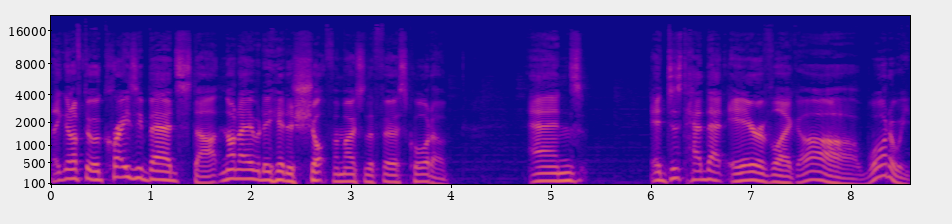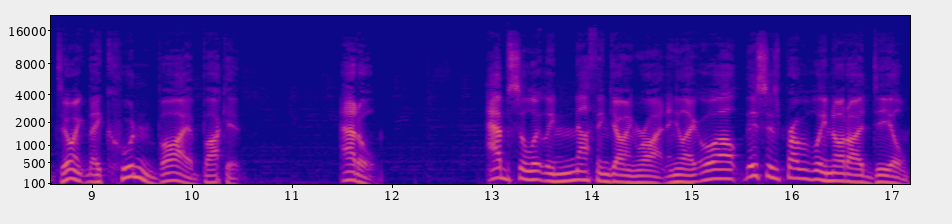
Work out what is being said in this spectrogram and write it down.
they got off to a crazy bad start, not able to hit a shot for most of the first quarter. And it just had that air of like, oh, what are we doing? They couldn't buy a bucket at all. Absolutely nothing going right. And you're like, well, this is probably not ideal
